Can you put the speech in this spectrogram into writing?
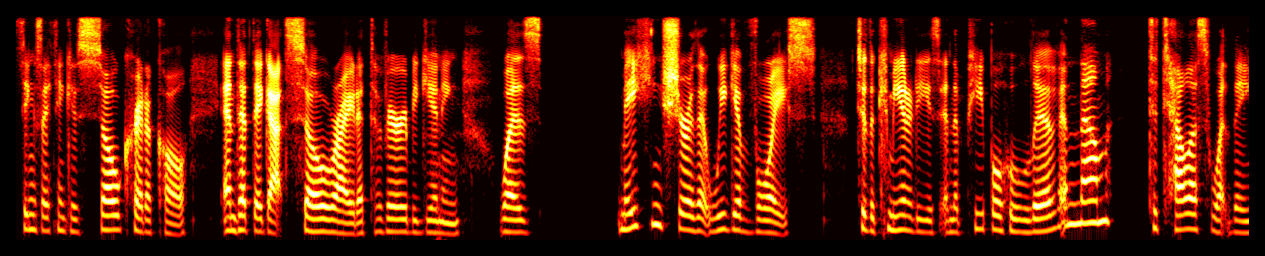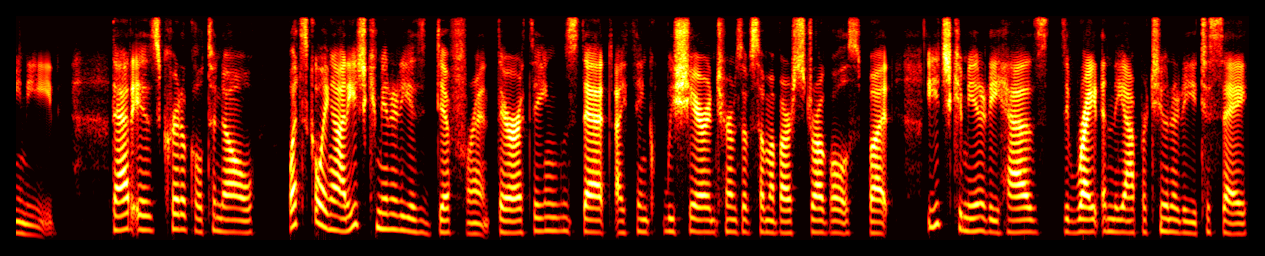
things I think is so critical and that they got so right at the very beginning was making sure that we give voice to the communities and the people who live in them to tell us what they need. That is critical to know what's going on. Each community is different. There are things that I think we share in terms of some of our struggles, but each community has the right and the opportunity to say,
